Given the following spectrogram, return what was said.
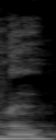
My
